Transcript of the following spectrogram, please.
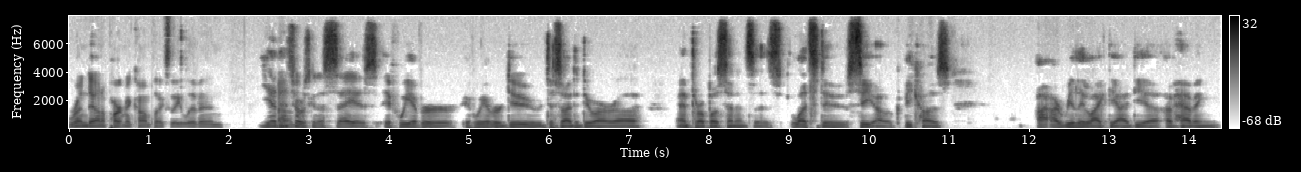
rundown apartment complex they live in. Yeah, that's Um, what I was gonna say. Is if we ever if we ever do decide to do our uh, anthropo sentences, let's do Sea Oak because I, I really like the idea of having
